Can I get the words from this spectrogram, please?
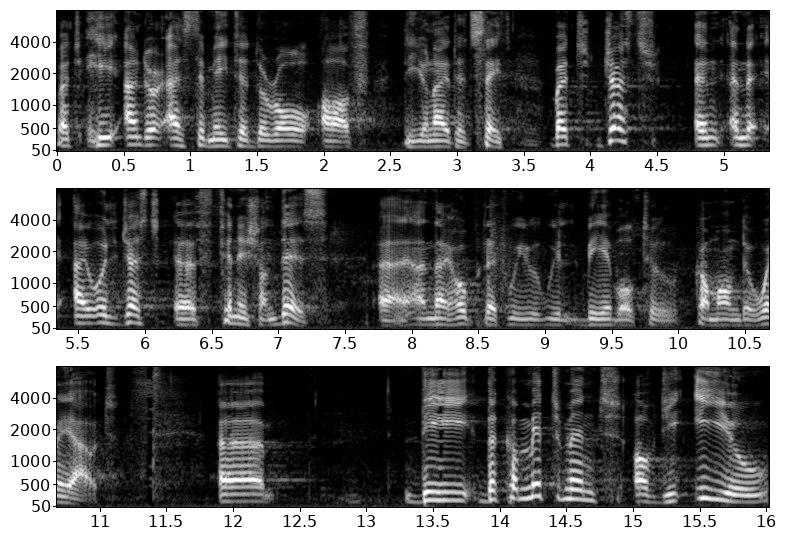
but he underestimated the role of the United States. But just, and, and I will just uh, finish on this, uh, and I hope that we will be able to come on the way out. Uh, the, the commitment of the EU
